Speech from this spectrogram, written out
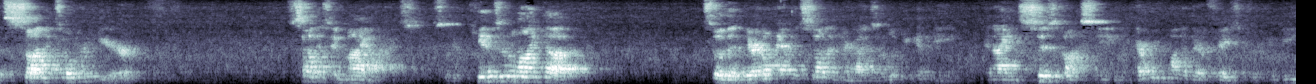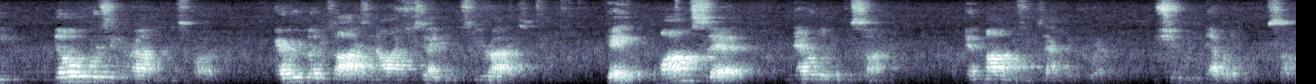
the sun is over here, sun is in my eyes. So the kids are lined up so that they don't have the sun in their eyes, they're looking at me. And I insist on seeing every one of their faces. There can be no horsing around in this part. Everybody's eyes, and I'll actually say, I didn't see your eyes. Okay, mom said, never look at the sun. And mom is exactly correct. You should never look at the sun.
